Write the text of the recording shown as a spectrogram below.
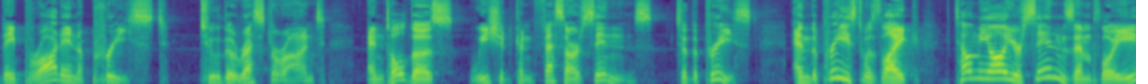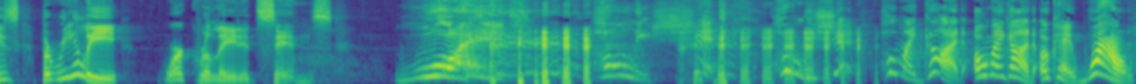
they brought in a priest to the restaurant and told us we should confess our sins to the priest. And the priest was like, Tell me all your sins, employees, but really work related sins. What? Holy shit. Holy shit. Oh my god. Oh my god. Okay. Wow.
